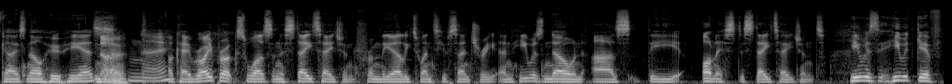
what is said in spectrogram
guys know who he is? No. No. Okay, Roy Brooks was an estate agent from the early 20th century, and he was known as the honest estate agent. He was he would give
